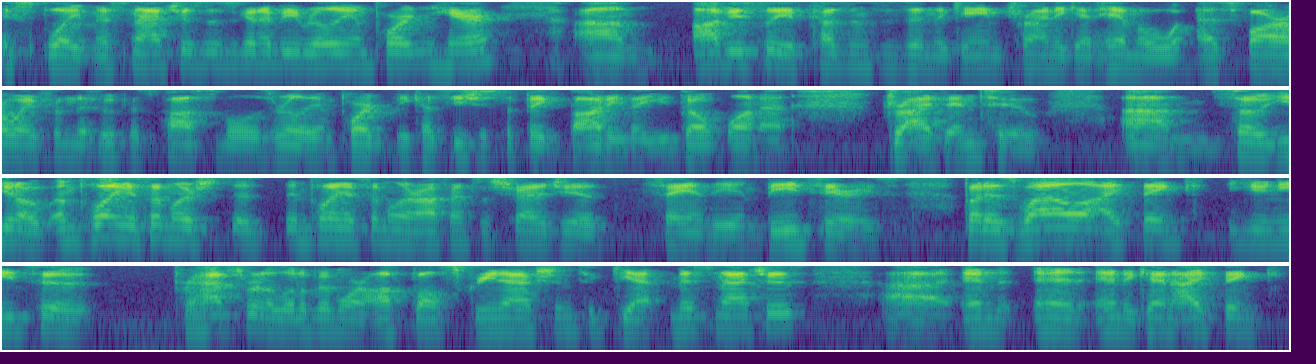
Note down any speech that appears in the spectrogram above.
exploit mismatches is going to be really important here. Um, obviously, if Cousins is in the game, trying to get him as far away from the hoop as possible is really important because he's just a big body that you don't want to drive into. Um, so you know, employing a similar employing a similar offensive strategy as say in the Embiid series, but as well, I think you need to perhaps run a little bit more off-ball screen action to get mismatches. Uh, and and and again, I think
